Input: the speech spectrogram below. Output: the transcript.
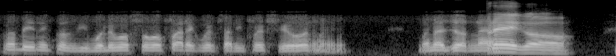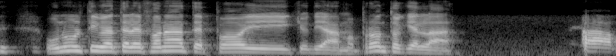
va bene così, volevo solo fare questa riflessione. Buona giornata. Prego. Un'ultima telefonata e poi chiudiamo. Pronto chi è là? Ah,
